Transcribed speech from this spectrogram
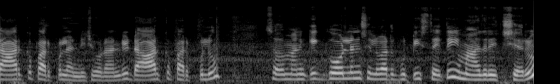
డార్క్ పర్పుల్ అండి చూడండి. Dark purple. సో మనకి గోల్డ్ అండ్ సిల్వర్ గుట్టిస్తే అయితే ఈ మాదిరి ఇచ్చారు.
